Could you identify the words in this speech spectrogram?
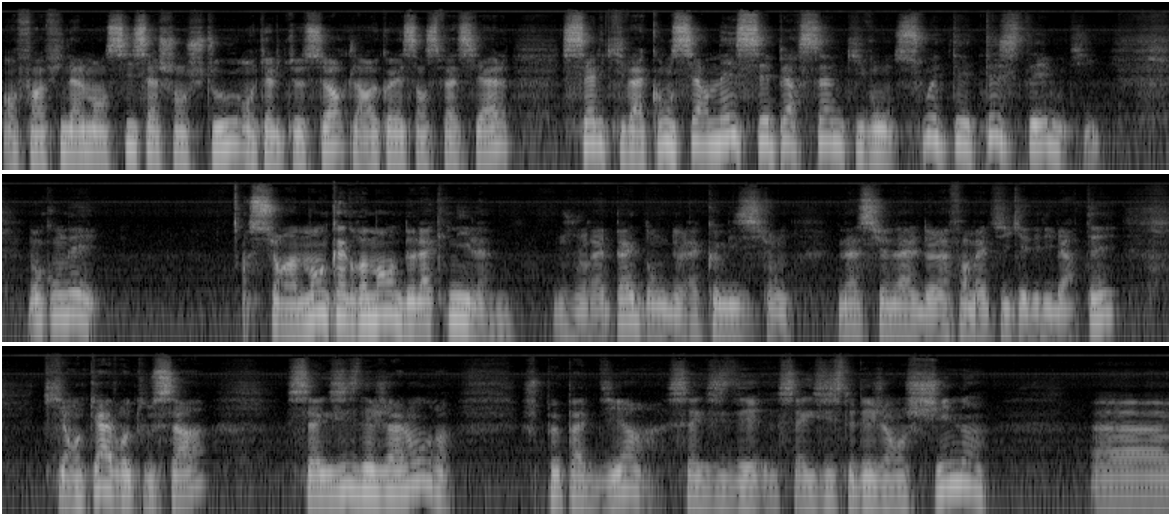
Enfin, finalement, si ça change tout, en quelque sorte, la reconnaissance faciale, celle qui va concerner ces personnes qui vont souhaiter tester l'outil. Donc on est sur un encadrement de la CNIL, je vous le répète, donc de la Commission nationale de l'informatique et des libertés, qui encadre tout ça. Ça existe déjà à Londres? Je ne peux pas te dire. Ça existe, ça existe déjà en Chine? Euh,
